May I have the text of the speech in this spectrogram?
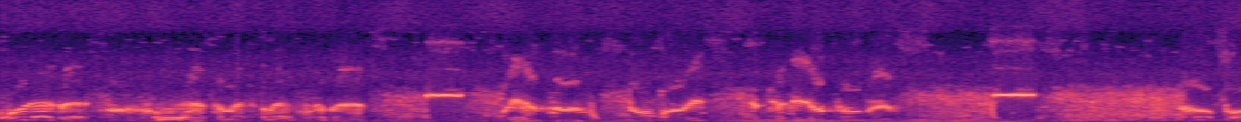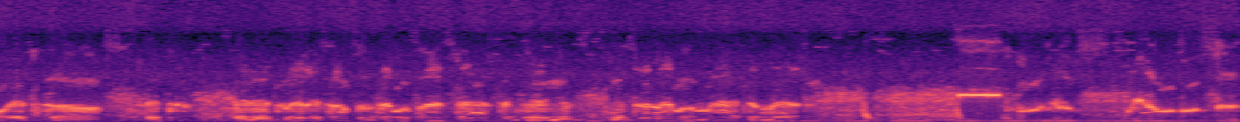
What is it? We have some explanation for that. We have none. Don't worry. Continue. Oh boy, it's uh, it's it is really something that was fantastic here. You you couldn't ever imagine this. Roger, we know about that.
